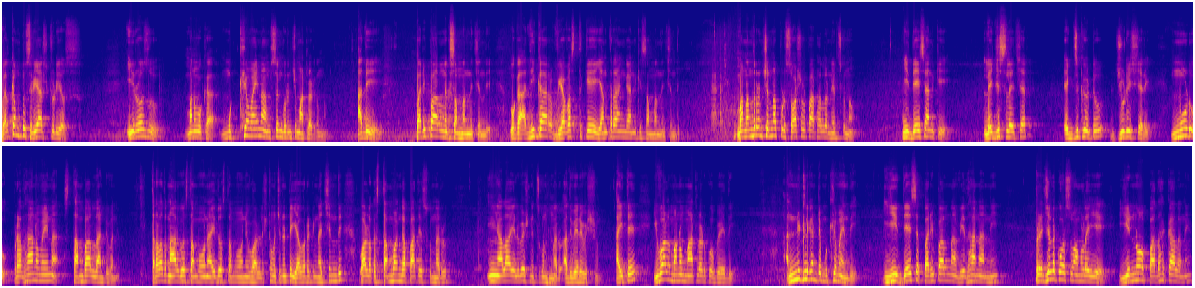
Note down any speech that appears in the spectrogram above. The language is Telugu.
వెల్కమ్ టు శ్రీఆర్ స్టూడియోస్ ఈరోజు మనం ఒక ముఖ్యమైన అంశం గురించి మాట్లాడుకుందాం. అది పరిపాలనకు సంబంధించింది. ఒక అధికార వ్యవస్థకి యంత్రాంగానికి సంబంధించింది. మనందరం చిన్నప్పుడు సోషల్ పాఠాల్లో నేర్చుకున్నాం. ఈ దేశానికి లెజిస్లేచర్ ఎగ్జిక్యూటివ్ జ్యుడిషియరీ మూడు ప్రధానమైన స్తంభాలు లాంటివని. తర్వాత నాలుగో స్తంభం అని ఐదో స్తంభం అని వాళ్ళు ఇష్టం వచ్చినట్టు ఎవరికి నచ్చింది వాళ్ళు ఒక స్తంభంగా పాతేసుకున్నారు. అలా ఎలివేషన్ ఇచ్చుకుంటున్నారు. అది వేరే విషయం. అయితే ఇవాళ మనం మాట్లాడుకోబోయేది అన్నిటికంటే ముఖ్యమైనది ఈ దేశ పరిపాలనా విధానాన్ని ప్రజల కోసం అమలయ్యే ఎన్నో పథకాలని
